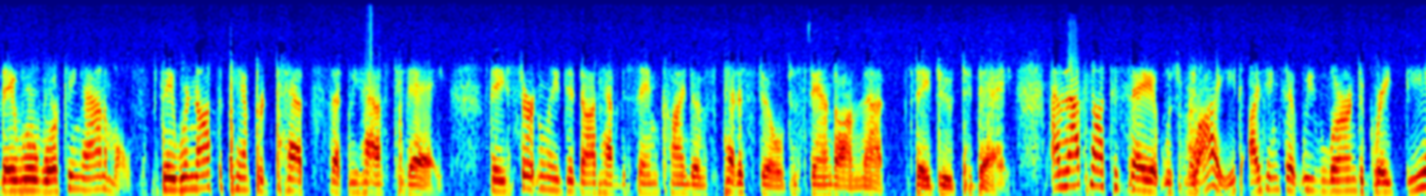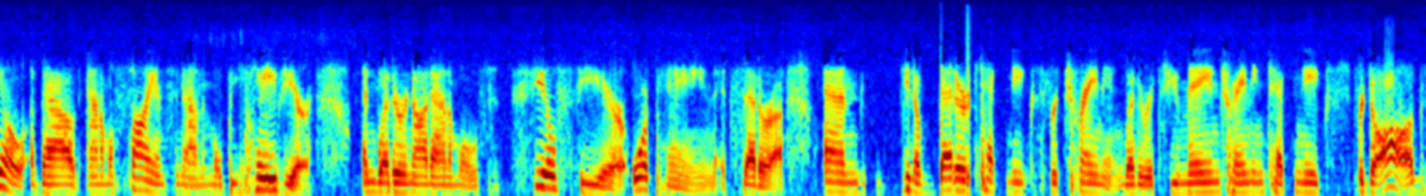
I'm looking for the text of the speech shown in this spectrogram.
they were working animals. They were not the pampered pets that we have today. They certainly did not have the same kind of pedestal to stand on that they do today. And that's not to say it was right. I think that we've learned a great deal about animal science and animal behavior and whether or not animals feel fear or pain, etc. And, you know, better techniques for training, whether it's humane training techniques for dogs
